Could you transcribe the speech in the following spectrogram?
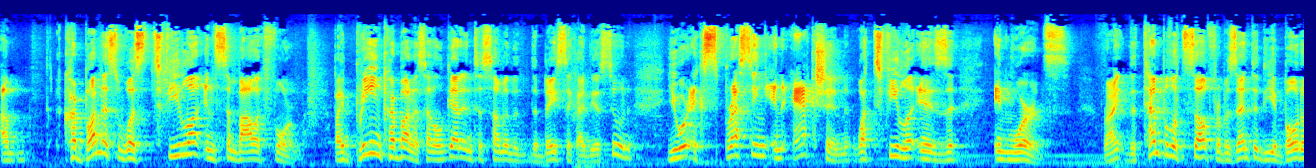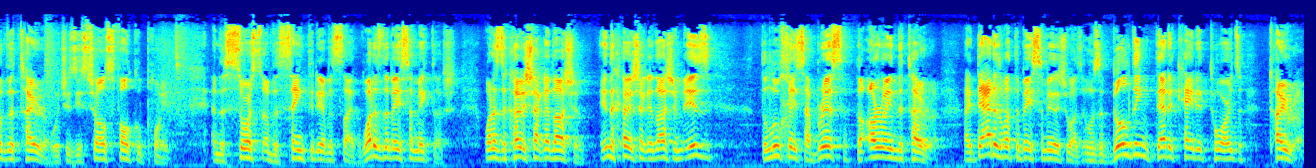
Um, Karbanis was tefillah in symbolic form. By bringing karbanis, and I'll get into some of the, the, basic ideas soon, you were expressing in action what tefillah is in words. Right? The temple itself represented the abode of the Torah, which is Yisrael's focal point and the source of the sanctity of its life. What is the Beis Hamikdash? What is the Kodesh Hakadoshim? In the Kodesh Hakadoshim is the Luchei Sabris, the Arein, the Torah. Right? That is what the base Beis Hamikdash was. It was a building dedicated towards Torah.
